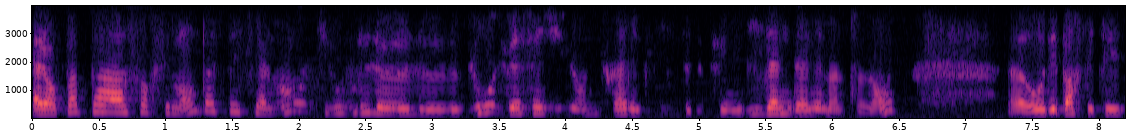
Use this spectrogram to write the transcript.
alors pas, pas forcément, pas spécialement. Si vous voulez, le, le bureau du FSJU en Israël existe depuis une dizaine d'années maintenant. Euh, au départ, c'était une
